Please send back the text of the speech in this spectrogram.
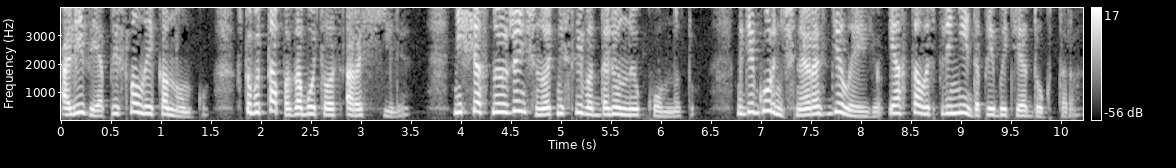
Оливия прислала экономку, чтобы та позаботилась о Рахиле. Несчастную женщину отнесли в отдаленную комнату, где горничная раздела ее и осталась при ней до прибытия доктора.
